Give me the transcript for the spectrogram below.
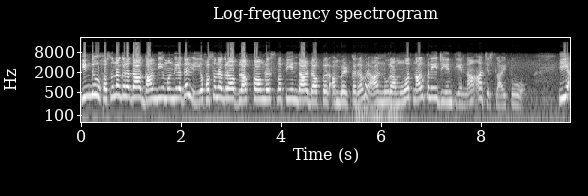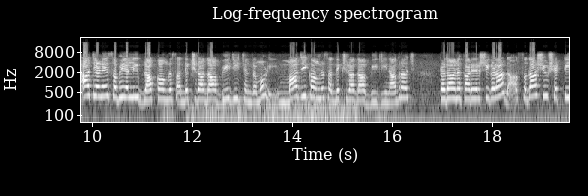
ಇಂದು ಹೊಸನಗರದ ಗಾಂಧಿ ಮಂದಿರದಲ್ಲಿ ಹೊಸನಗರ ಬ್ಲಾಕ್ ಕಾಂಗ್ರೆಸ್ ವತಿಯಿಂದ ಡಾಕ್ಟರ್ ಅಂಬೇಡ್ಕರ್ ಅವರ ನೂರ ಮೂವತ್ನಾಲ್ಕನೇ ಜಯಂತಿಯನ್ನ ಆಚರಿಸಲಾಯಿತು. ಈ ಆಚರಣೆ ಸಭೆಯಲ್ಲಿ ಬ್ಲಾಕ್ ಕಾಂಗ್ರೆಸ್ ಅಧ್ಯಕ್ಷರಾದ ಬಿಜಿ ಚಂದ್ರಮೌಳಿ, ಮಾಜಿ ಕಾಂಗ್ರೆಸ್ ಅಧ್ಯಕ್ಷರಾದ ಬಿಜಿ ನಾಗರಾಜ್, ಪ್ರಧಾನ ಕಾರ್ಯದರ್ಶಿಗಳಾದ ಸದಾಶಿವ್ ಶೆಟ್ಟಿ,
